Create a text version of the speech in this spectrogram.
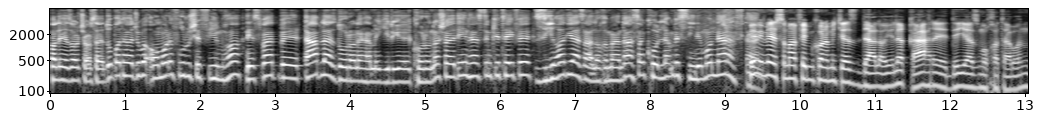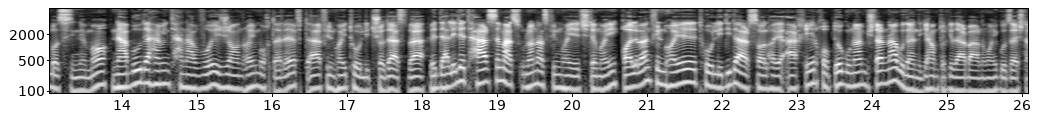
سال 1402 با توجه به آمار فروش فیلم ها نسبت به قبل از دوران همهگیری کرونا شاهد این هستیم که طیف زیادی از علاقه‌مندا اصلا کلا به سینما نرفتن. ببین مرسا من فکر می‌کنم یکی از دلایل قهر عده‌ای از مخاطبان با سینما نبود همین تنوع ژانرهای مختلف در فیلم های تولید شده است و به دلیل ترس مسئولان از فیلم های اجتماعی غالبا فیلم های تولیدی در سالهای اخیر خب دو گونه هم بیشتر نبودن دیگه همونطور که در برنامه های گذشته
